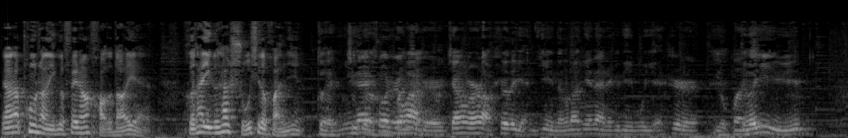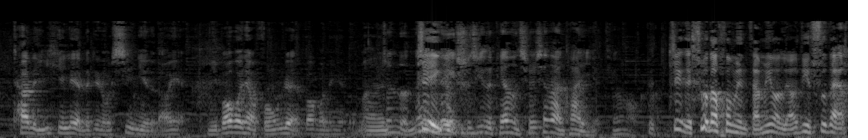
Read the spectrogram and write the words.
让他碰上一个非常好的导演和他一个他熟悉的环境。对，应这个该说实话，是姜文老师的演技能到现在这个地步，也是有关得益于他的一系列的这种细腻的导演。你包括像芙蓉镇，包括那些东西。嗯、真的那这个那时期的片子，其实现在看也挺好看。这个说到后面，咱们要聊第四代了。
